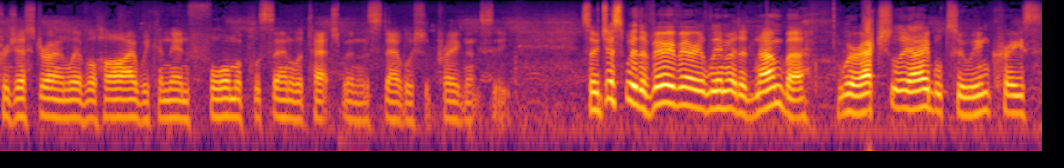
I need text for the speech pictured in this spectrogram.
progesterone level high. We can then form a placental attachment and establish a pregnancy. So just with a very, very limited number, we're actually able to increase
